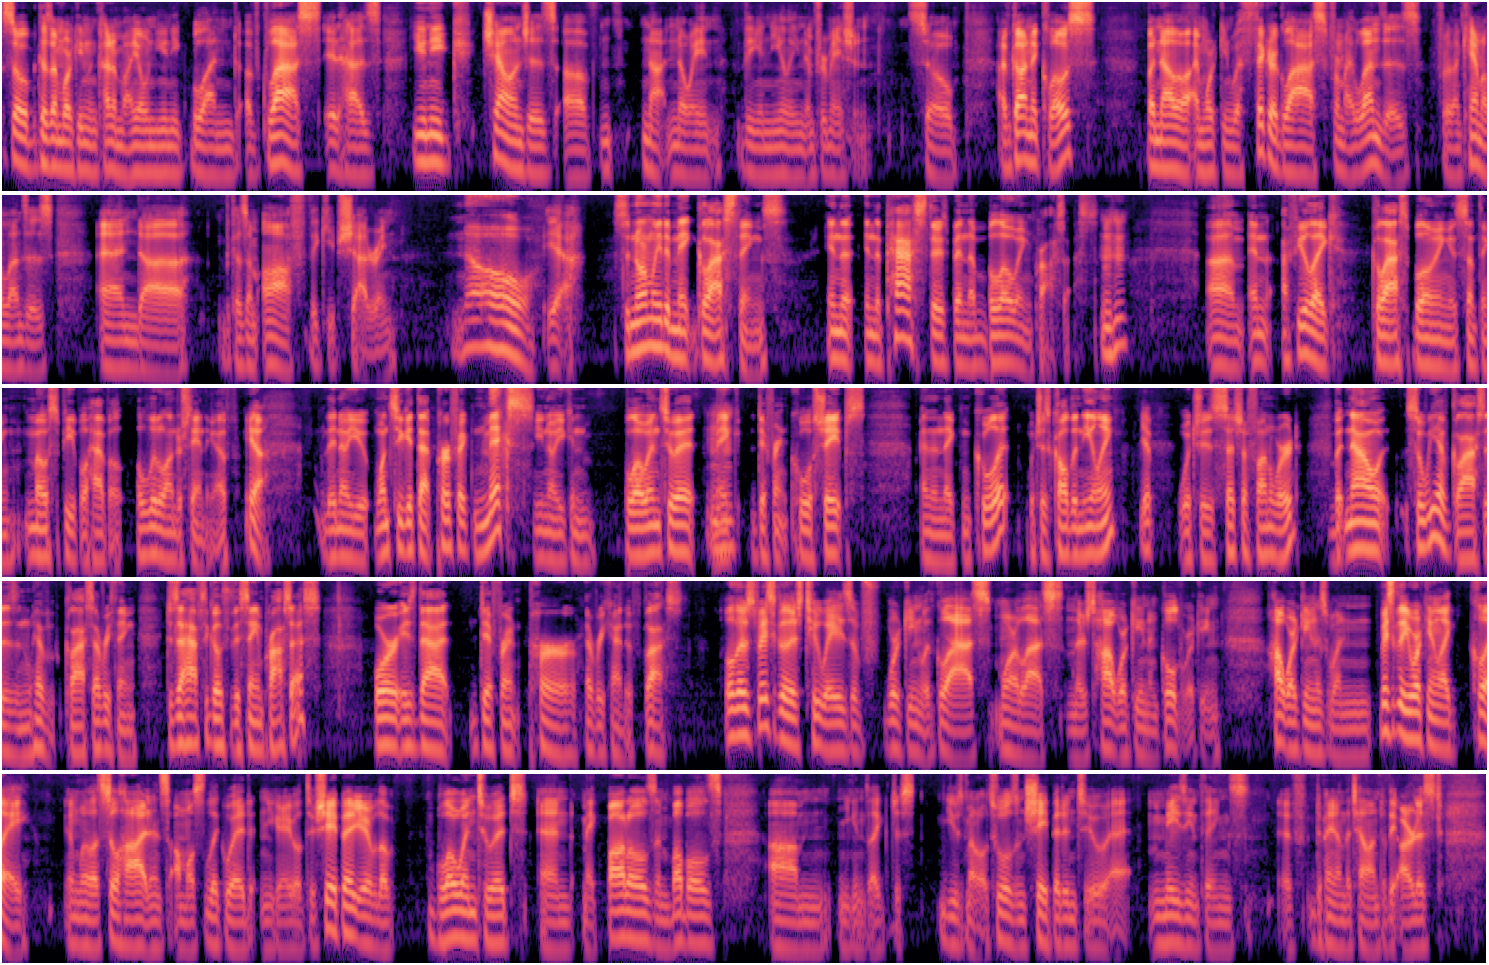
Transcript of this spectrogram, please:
So because I'm working in kind of my own unique blend of glass, it has unique challenges of not knowing the annealing information. So I've gotten it close, but now I'm working with thicker glass for my lenses, for the camera lenses, and uh, because I'm off, they keep shattering. No. Yeah. So normally to make glass things, in the in the past, there's been a blowing process. Mm-hmm. Um, and I feel like glass blowing is something most people have a, a little understanding of. Yeah. They know you once you get that perfect mix, you know you can blow into it, mm-hmm. make different cool shapes, and then they can cool it, which is called annealing. Yep. which is such a fun word. But now, so we have glasses and we have glass everything. Does that have to go through the same process, or is that different per every kind of glass? Well, there's basically there's two ways of working with glass, more or less. And there's hot working and cold working. Hot working is when basically you're working like clay, and while it's still hot and it's almost liquid, and you're able to shape it, you're able to blow into it and make bottles and bubbles. Um, you can like just use metal tools and shape it into uh, amazing things, if depending on the talent of the artist.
